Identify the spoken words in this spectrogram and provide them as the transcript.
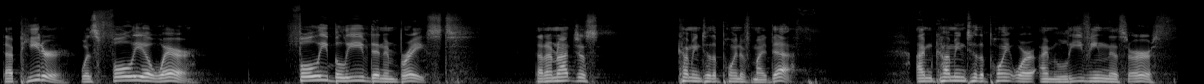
That peter was fully aware fully believed and embraced that i'm not just coming to the point of my death. I'm coming to the point where i'm leaving this earth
